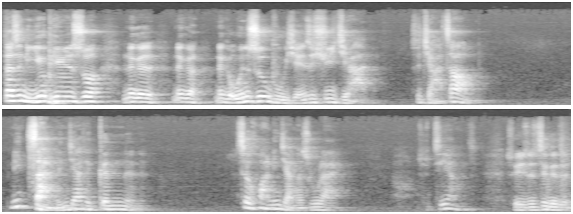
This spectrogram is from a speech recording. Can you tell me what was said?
但是你又偏偏说那个那个那个文殊普贤是虚假的，是假造的，你斩人家的根了呢？这话你讲得出来？就这样子，所以说这个是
